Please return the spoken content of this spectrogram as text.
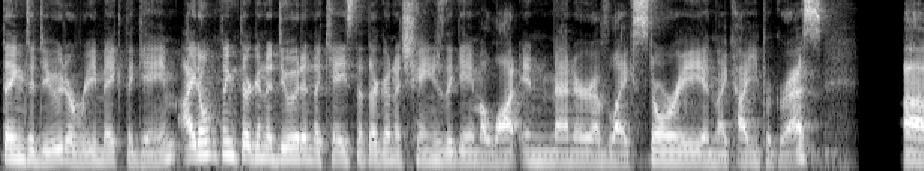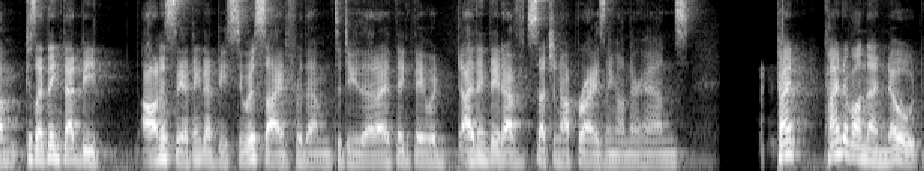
thing to do to remake the game. I don't think they're gonna do it in the case that they're gonna change the game a lot in manner of like story and like how you progress. Um, because I think that'd be honestly, I think that'd be suicide for them to do that. I think they would I think they'd have such an uprising on their hands. Kind kind of on that note,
